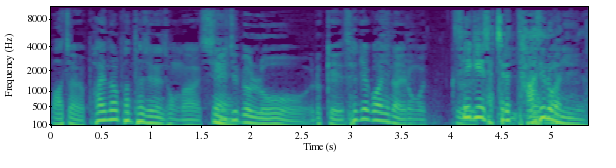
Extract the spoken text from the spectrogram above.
맞아요. 파이널 판타지는 정말 시리즈별로 이렇게 세계관이나 이런 것. 그 세계 자체를 다 새로 만듭니다.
